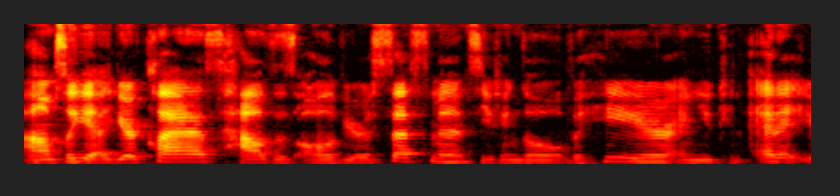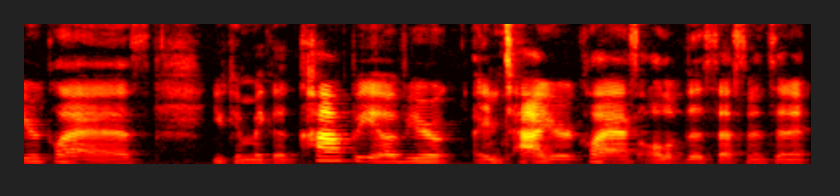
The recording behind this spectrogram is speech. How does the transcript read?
Um, so yeah, your class houses all of your assessments. You can go over here and you can edit your class. You can make a copy of your entire class, all of the assessments in it.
